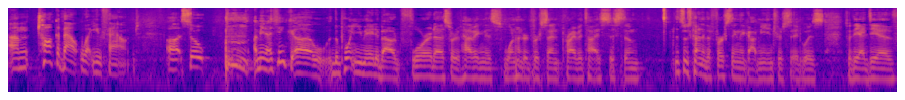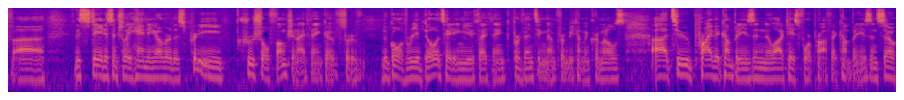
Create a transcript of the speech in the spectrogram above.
Um, talk about what you found. Uh, so I mean, I think uh, the point you made about Florida sort of having this 100% privatized system this was kind of the first thing that got me interested was of the idea of uh, the state essentially handing over this pretty crucial function, I think, of sort of the goal of rehabilitating youth, I think, preventing them from becoming criminals, uh, to private companies, and in a lot of cases for-profit companies. And so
